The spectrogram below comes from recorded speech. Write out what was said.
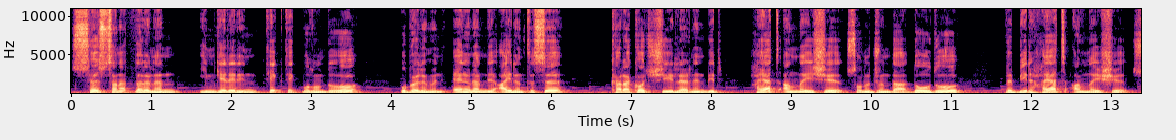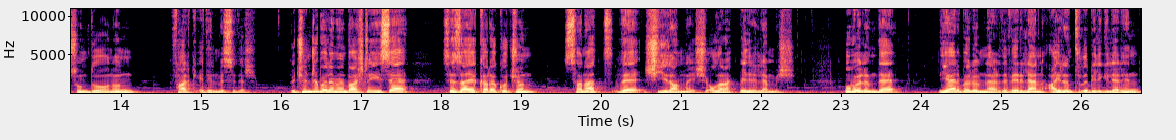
Söz sanatlarının, imgelerin tek tek bulunduğu bu bölümün en önemli ayrıntısı Karakoç şiirlerinin bir hayat anlayışı sonucunda doğduğu ve bir hayat anlayışı sunduğunun fark edilmesidir. Üçüncü bölümün başlığı ise Sezai Karakoç'un sanat ve şiir anlayışı olarak belirlenmiş. Bu bölümde diğer bölümlerde verilen ayrıntılı bilgilerin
